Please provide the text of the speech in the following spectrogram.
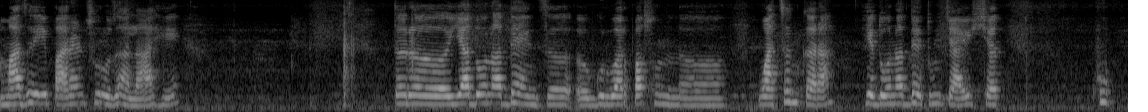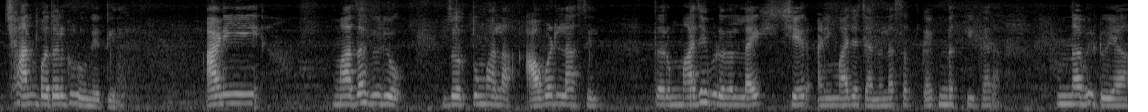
माझंही पारायण सुरू झालं आहे. तर या दोन अध्यायांचं गुरुवारपासून वाचन करा. हे दोन अध्याय तुमच्या आयुष्यात खूप छान बदल घडून येतील. आणि माझा व्हिडिओ जर तुम्हाला आवडला असेल तर माझ्या व्हिडिओला लाईक शेअर आणि माझ्या चॅनलला सबस्क्राईब नक्की करा. पुन्हा भेटूया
